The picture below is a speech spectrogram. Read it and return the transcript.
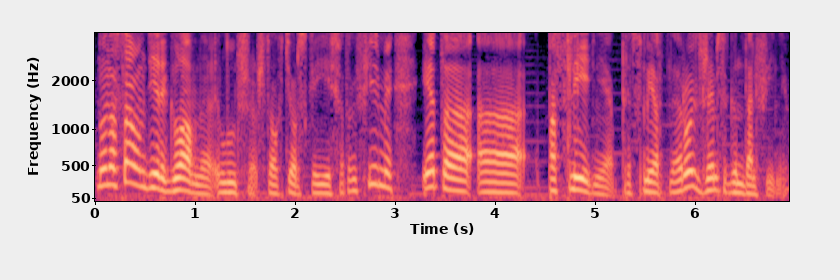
Но на самом деле главное, лучшее, что актерское есть в этом фильме, это э, последняя предсмертная роль Джеймса Гандальфини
